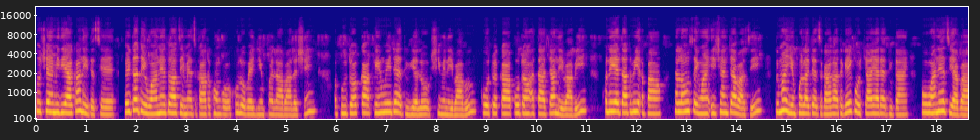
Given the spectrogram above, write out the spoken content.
ဆိုရှယ်မီဒီယာကနေတစ်ဆက်ဗိတ်သက်တွေဝါနဲ့သွားစေမဲ့စကားတစ်ခုကိုအခုလိုပဲရင်ဖွင့်လာပါလို့ရှင်။အပူတော့ကကင်းဝေးတဲ့သူရဲ့လို့ရှိမနေပါဘူး။ကိုအတွက်ကပိုတောင်အတာကျနေပါပြီ။ခုနှစ်ရက်သားသမီးအပေါင်းနှလုံးစိမ်ဝမ်းအေးချမ်းကြပါစေ။သူမရင်ဖွင့်လိုက်တဲ့စကားကတကယ်ကိုကြားရတဲ့သူတိုင်းပိုဝမ်းနဲ့စရာပါ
